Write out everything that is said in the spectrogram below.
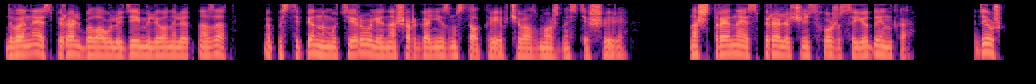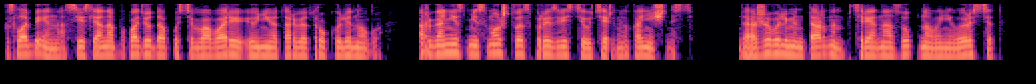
Двойная спираль была у людей миллионы лет назад. Мы постепенно мутировали, и наш организм стал крепче, возможности шире. Наша тройная спираль очень схожа с ее ДНК. Девушка слабее нас. Если она попадет, допустим, в аварию, и у нее оторвет руку или ногу, организм не сможет воспроизвести утерянную конечность. Даже в элементарном, потеряя на зуб, новый не вырастет.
